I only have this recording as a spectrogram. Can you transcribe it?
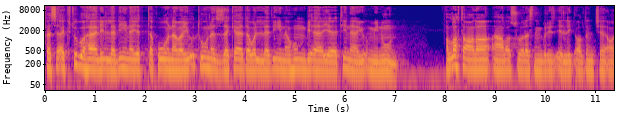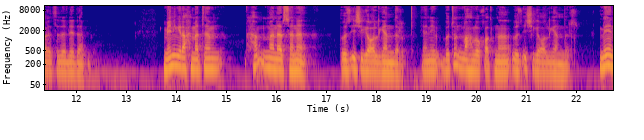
فساكتبها للذين يتقون ويؤتون الزكاه والذين هم باياتنا يؤمنون alloh taolo alo surasining bir yuz ellik oltinchi oyatida dedi mening rahmatim hamma narsani o'z ichiga olgandir ya'ni butun maxluqotni o'z ichiga olgandir men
